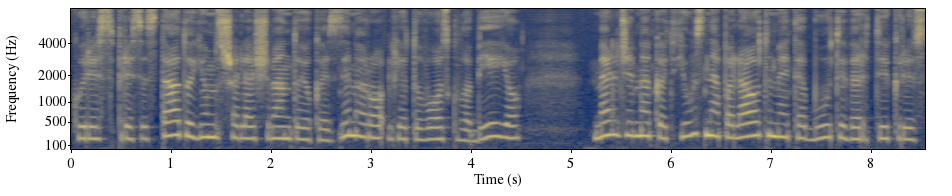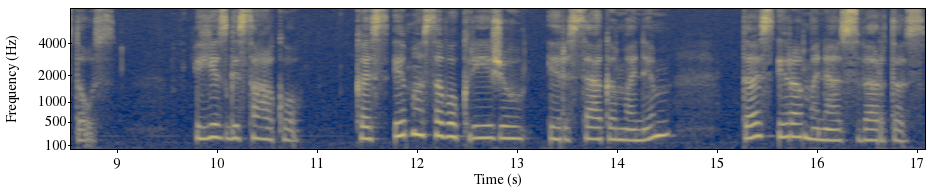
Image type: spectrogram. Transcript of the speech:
kuris prisistato jums šalia Šventojo Kazimiero Lietuvos globėjo, Meldžiame, kad jūs nepaliautumėte būti verti Kristaus. Jisgi sako, kas ima savo kryžių ir seka manim, tas yra manęs vertas.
